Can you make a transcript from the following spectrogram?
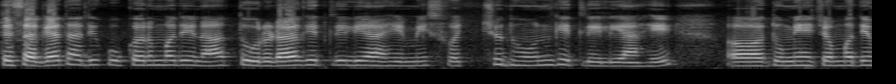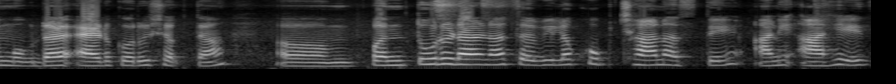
ते सगळ्यात आधी कुकरमध्ये ना तुरडाळ घेतलेली आहे मी स्वच्छ धुवून घेतलेली आहे. तुम्ही ह्याच्यामध्ये मूगडाळ ॲड करू शकता. पण तूर डाळ ना चवीला खूप छान असते आणि आहेच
